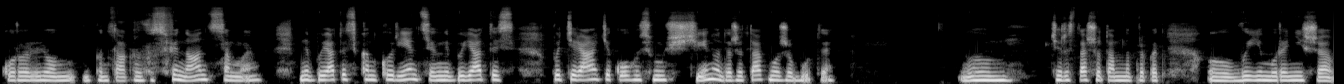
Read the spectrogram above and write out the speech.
королем Пентаклів, з фінансами, не боятись конкуренції, не боятись потеряти якогось мужчину, навіть так може бути. Через те, що там, наприклад, е, ви йому раніше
